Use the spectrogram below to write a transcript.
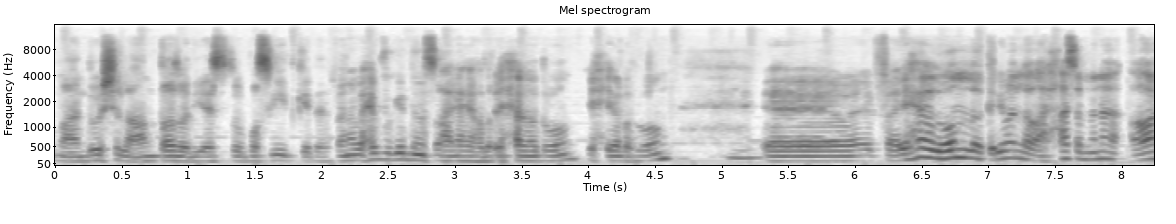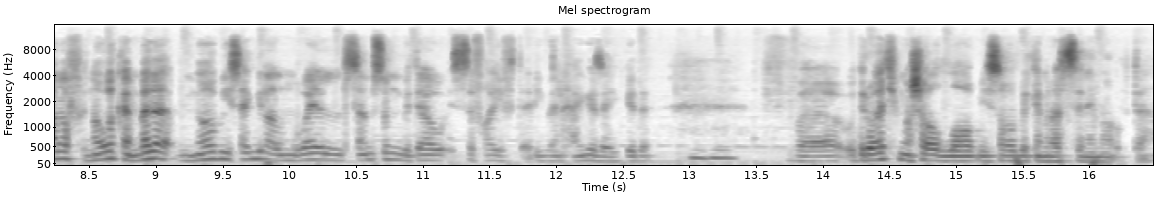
ما عندوش العنطزة دي بس بسيط كده فأنا بحبه جدا الصراحه يحيى رضوان يحيى رضوان فيحيى رضوان تقريبا لو على حسب ما أنا أعرف إن هو كان بدأ إن هو بيسجل على الموبايل السامسونج بتاعه اس 5 تقريبا حاجة زي كده. ف... ودلوقتي ما شاء الله بيصور بكاميرات سينما وبتاع.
